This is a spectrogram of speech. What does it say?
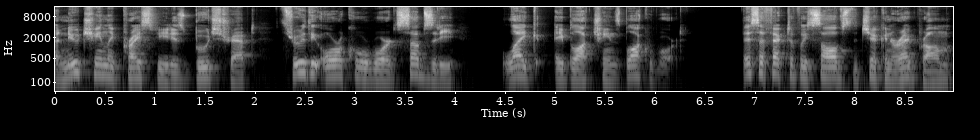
a new Chainlink price feed is bootstrapped through the Oracle reward subsidy, like a blockchain's block reward. This effectively solves the chicken or egg problem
